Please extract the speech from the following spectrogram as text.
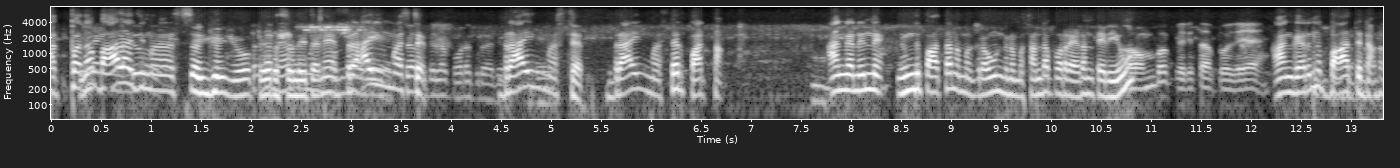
அப்பதான் பாலாஜி மாஸ்டர் ஐயோ பேர் சொல்லிட்டேனே. Drawing master drawing master drawing master பார்த்தான் அங்க நின்னு நின்று பார்த்தா நம்ம கிரவுண்ட் நம்ம சண்டை போடுற இடம் தெரியும். ரொம்ப பெருசா போகுது அங்க இருந்து பார்த்துட்டான்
